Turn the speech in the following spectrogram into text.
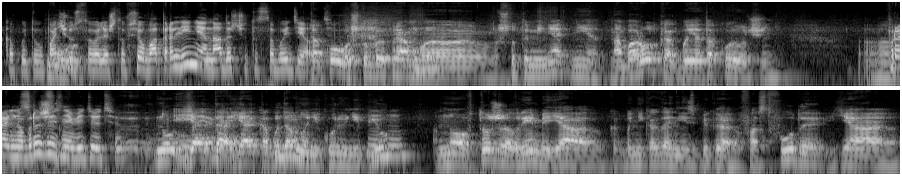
какую-то вы ну, почувствовали, ну, что все, ватерлиния, надо что-то с собой делать? Такого, чтобы прям угу. э, что-то менять, нет. Наоборот, как бы я такой очень... Э, Правильно, образ жизни ведете. Э, ну, и... я, да, я как бы угу. давно не курю, не пью, угу. но в то же время я как бы никогда не избегаю фастфуды, я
